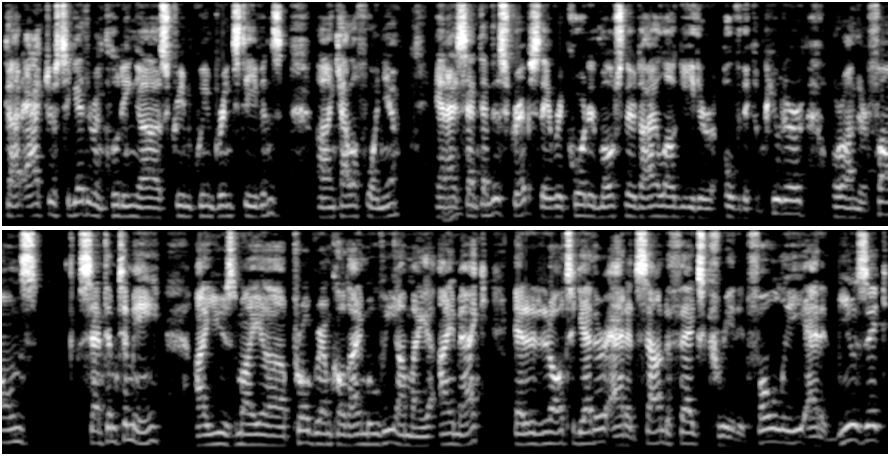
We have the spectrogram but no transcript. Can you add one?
got actors together, including uh, Scream Queen Brinke Stevens uh, in California, and I sent them the scripts. They recorded most of their dialogue either over the computer or on their phones. Sent them to me. I used my uh, program called iMovie on my iMac, edited it all together, added sound effects, created Foley, added music,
